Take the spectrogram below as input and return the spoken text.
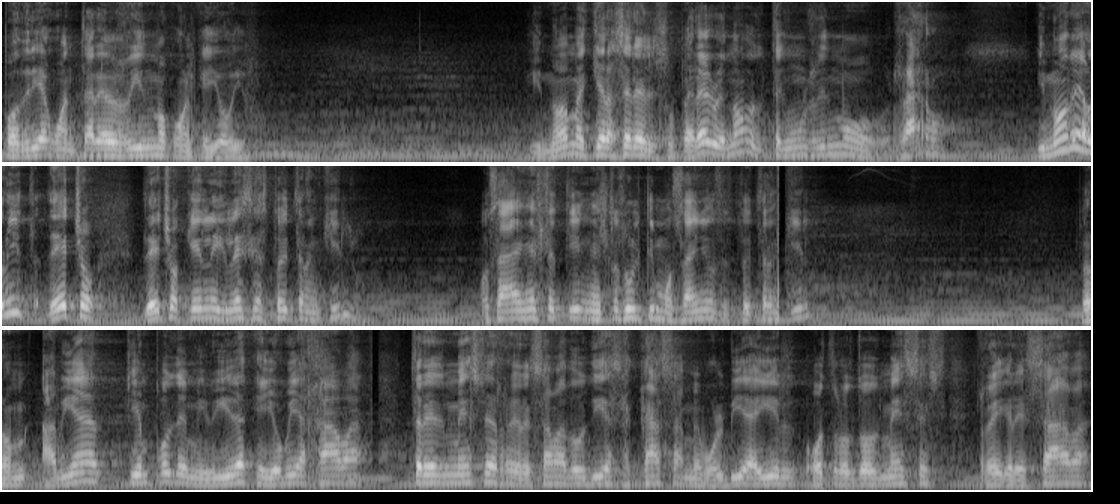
podría aguantar el ritmo con el que yo vivo. Y no me quiero hacer el superhéroe, no, tengo un ritmo raro. Y no de ahorita, de hecho, de hecho aquí en la iglesia estoy tranquilo. O sea, en, este, en estos últimos años estoy tranquilo. Pero había tiempos de mi vida que yo viajaba tres meses, regresaba dos días a casa, me volvía a ir otros dos meses, regresaba,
